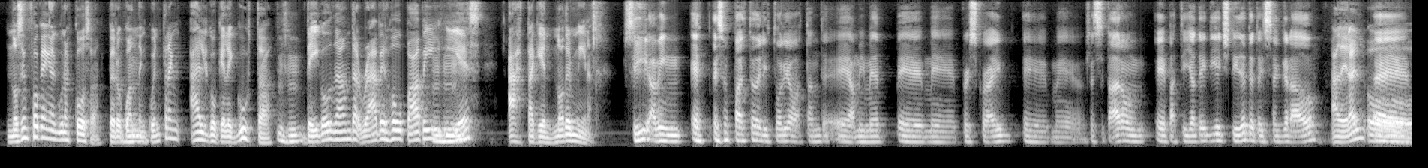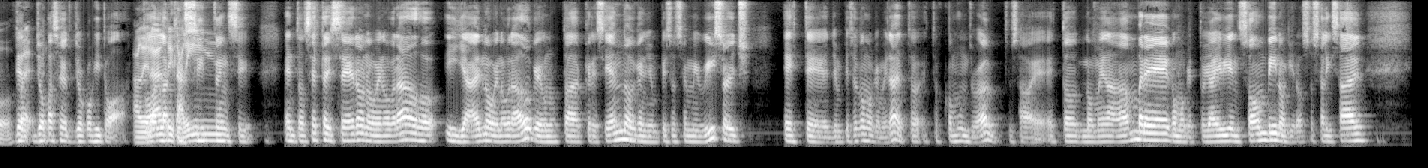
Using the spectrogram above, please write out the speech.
no se enfoca en algunas cosas, pero cuando encuentran algo que les gusta, they go down that rabbit hole, papi, y es hasta que no termina. Sí, I mean, eso es parte de la historia bastante. Eh, a mí me, eh, me prescribe, eh, me recetaron pastillas de ADHD desde tercer grado. ¿Aderal o...? yo pasé, yo cogí todas. ¿Aderal, todas las que existen, sí. Entonces, tercero, noveno grado, y ya en noveno grado, que uno está creciendo, que yo empiezo a hacer mi research, este, yo empiezo como que, mira, esto, esto es como un drug, tú sabes, esto no me da hambre, como que estoy ahí bien zombie, no quiero socializar.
